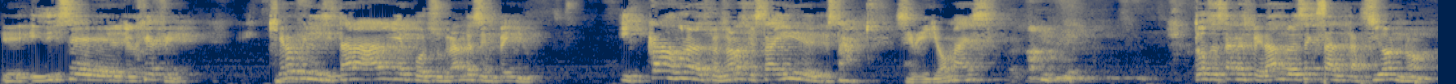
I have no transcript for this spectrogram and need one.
eh, y dice el, jefe, quiero felicitar a alguien por su gran desempeño. Y cada una de las personas que está ahí eh, está, se ve yo, maestro. Todos están esperando esa exaltación, ¿no?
